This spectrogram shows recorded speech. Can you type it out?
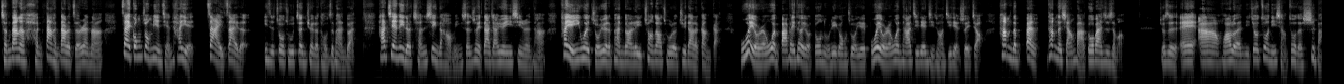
承担了很大很大的责任呐、在公众面前，他也在在的一直做出正确的投资判断。他建立了诚信的好名声，所以大家愿意信任他。他也因为卓越的判断力，创造出了巨大的杠杆。不会有人问巴菲特有多努力工作，也不会有人问他几点起床、几点睡觉。他们的办，他们的想法多半是什么？就是哎啊，华伦，你就做你想做的事吧。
